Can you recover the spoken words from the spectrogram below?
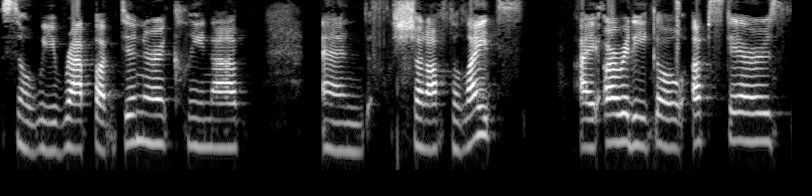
so we wrap up dinner, clean up, and shut off the lights. I already go upstairs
